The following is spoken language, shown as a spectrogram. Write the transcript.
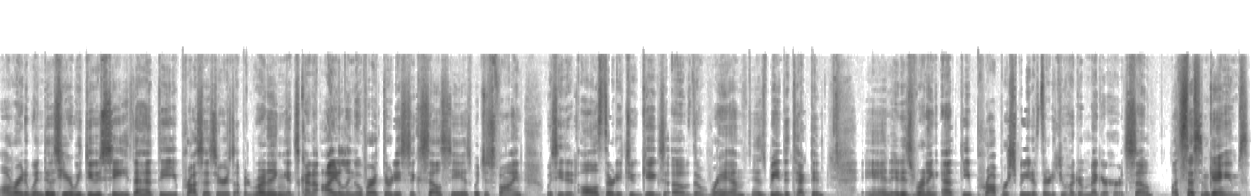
Alright, in Windows here, we do see that the processor is up and running. It's kind of idling over at 36 Celsius, which is fine. We see that all 32 gigs of the RAM is being detected, and it is running at the proper speed of 3200 megahertz. So let's test some games.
